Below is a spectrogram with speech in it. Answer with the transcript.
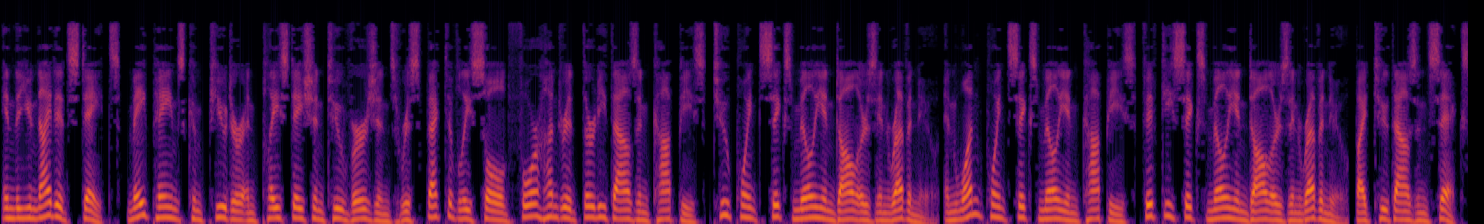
In the United States, Max Payne's computer and PlayStation 2 versions respectively sold 430,000 copies $2.6 million in revenue and 1.6 million copies $56 million in revenue by 2006.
